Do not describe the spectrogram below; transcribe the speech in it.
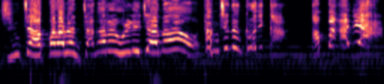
진짜 아빠라면 짱아를 울리지 않아요. 당신은 그러니까 아빠가 아니야.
